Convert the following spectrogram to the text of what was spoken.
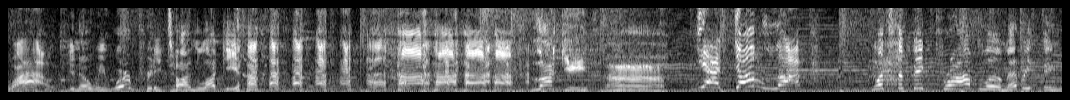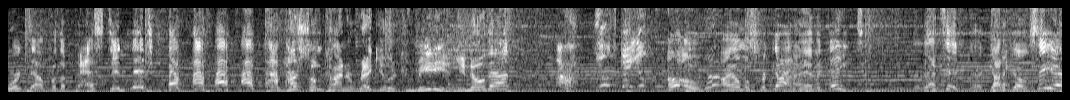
Wow, you know, we were pretty darn lucky. Lucky? Uh, yeah, dumb luck! What's the big problem? Everything worked out for the best, didn't it? you're some kind of regular comedian, you know that? Ah, Yusuke, you. Uh oh, I almost forgot. I have a date. That's it. Uh, gotta go. See ya.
